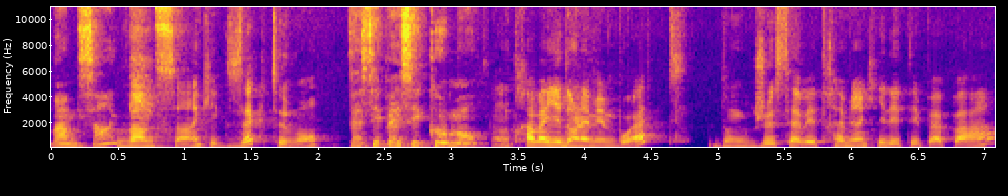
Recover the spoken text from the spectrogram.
25 25 exactement. Ça s'est passé comment? On travaillait dans la même boîte, donc je savais très bien qu'il était papa.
